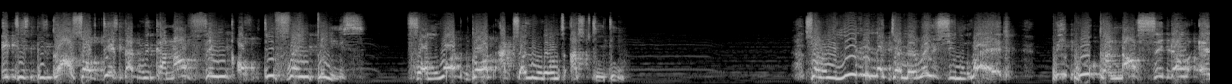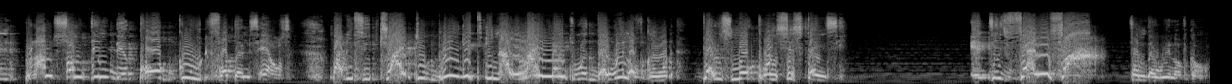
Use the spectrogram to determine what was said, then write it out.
It is because of this that we can now think of different things from what God actually wants us to do. So we live in a generation where people can now sit down and plan something they call good for themselves. But if you try to bring it in alignment with the will of God, there is no consistency. It is very far from the will of God.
